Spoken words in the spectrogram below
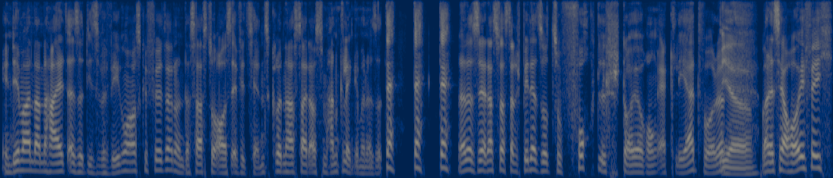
indem man dann halt also diese Bewegung ausgeführt hat. Und das hast du aus Effizienzgründen, hast du halt aus dem Handgelenk immer nur so, de, de, de. Ne, Das ist ja das, was dann später so zu Fuchtelsteuerung erklärt wurde. Ja. Weil es ja häufig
